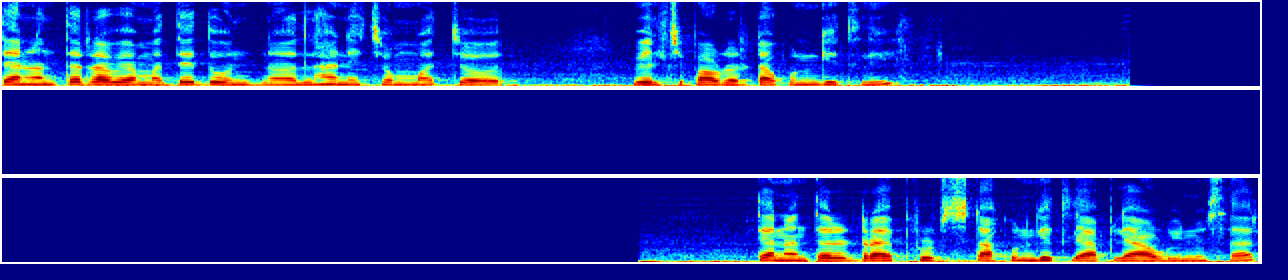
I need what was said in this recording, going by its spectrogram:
त्यानंतर रव्यामध्ये दोन लहाने चम्मच वेलची पावडर टाकून घेतली. त्यानंतर ड्रायफ्रूट्स टाकून घेतले आपल्या आवडीनुसार.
